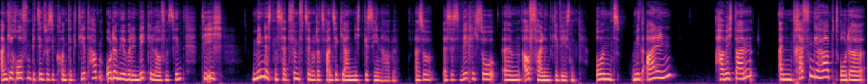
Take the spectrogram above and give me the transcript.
angerufen bzw. kontaktiert haben oder mir über den Weg gelaufen sind, die ich mindestens seit 15 oder 20 Jahren nicht gesehen habe. Also es ist wirklich so ähm, auffallend gewesen. Und mit allen habe ich dann ein Treffen gehabt oder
